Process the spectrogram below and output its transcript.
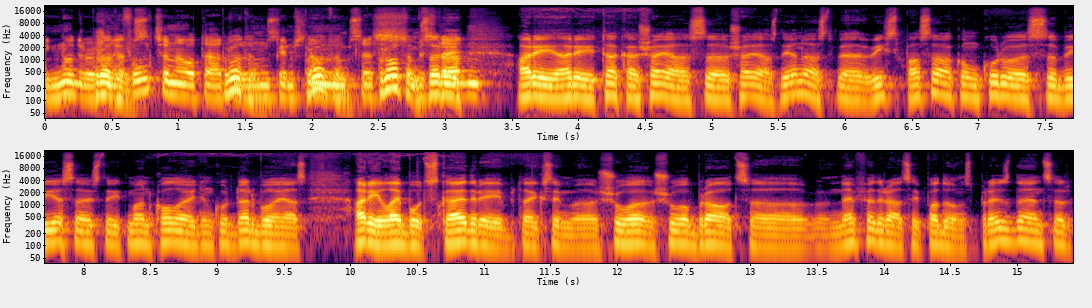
Viņi nodrošina Protams. funkcionalitāti. un Protams, tam protams, tas- protams arī, tāda- arī, arī tā kā šajās, šajās dienās visi pasākumi, kuros bija iesaistīti mani kolēģi un kur darbojās. Arī, lai būtu skaidrība, teiksim, šo, šo brauc ne federācija padomus prezidents ar,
